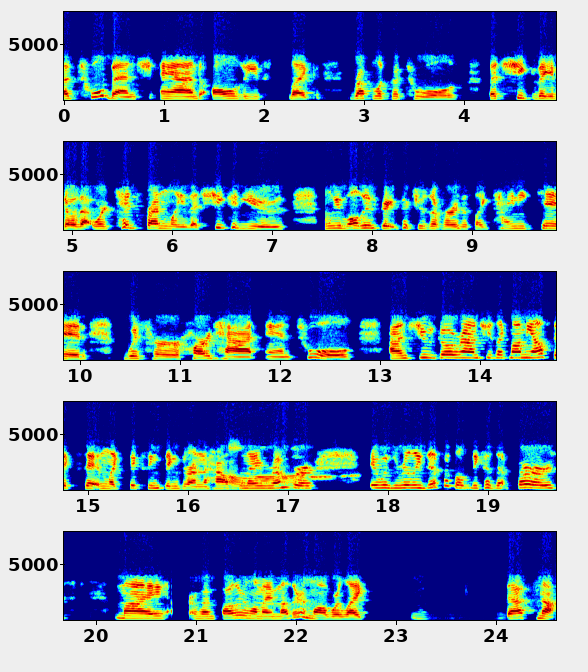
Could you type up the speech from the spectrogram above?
a tool bench and all of these like replica tools that she, that, you know, that were kid friendly that she could use. And we have all these great pictures of her, this like tiny kid with her hard hat and tools. And she would go around, she's like, Mommy, I'll fix it, and like fixing things around the house. Aww. And I remember it was really difficult because at first, my my father-in-law, my mother-in-law were like, that's not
